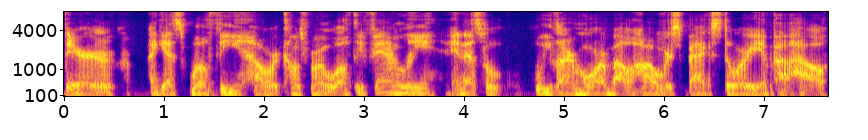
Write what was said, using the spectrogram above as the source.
they're, I guess, wealthy. Howard comes from a wealthy family, and that's what we learn more about Howard's backstory, about how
